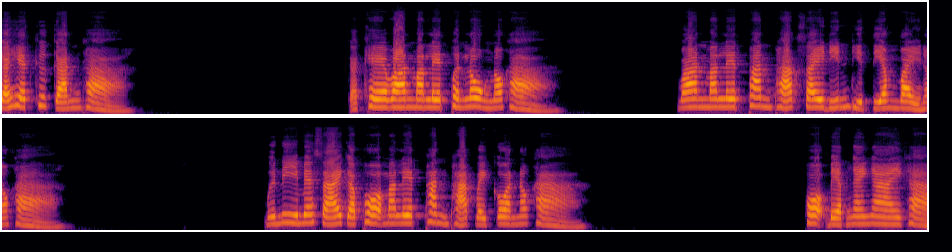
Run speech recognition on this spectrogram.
ก็เฮ็ดคือกันค่ะก็แค่หว่านเล็ดเพิ่นลงเนาะค่ะวานเล็ดพันธุ์ผักใส่ดินที่เตรียมไว้เนาะค่ะมือนี้แม่สายก็เพาะมเมล็ดพันธุ์ผักไว้ก่อนเนาะค่ะ เพาะแบบง่ายๆค่ะ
